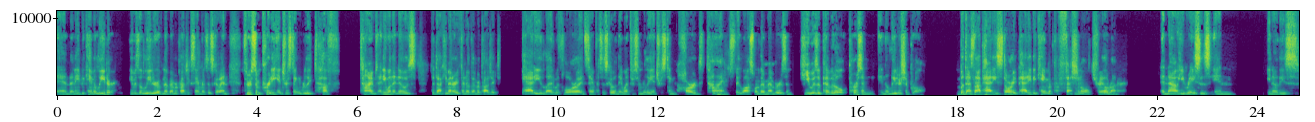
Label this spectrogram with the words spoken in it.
And then he became a leader he was a leader of November Project San Francisco, and through some pretty interesting, really tough times. Anyone that knows the documentary for November Project, Patty led with Laura in San Francisco, and they went through some really interesting, hard times. They lost one of their members, and he was a pivotal person in the leadership role. But that's not Patty's story. Patty became a professional trail runner, and now he races in you know these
